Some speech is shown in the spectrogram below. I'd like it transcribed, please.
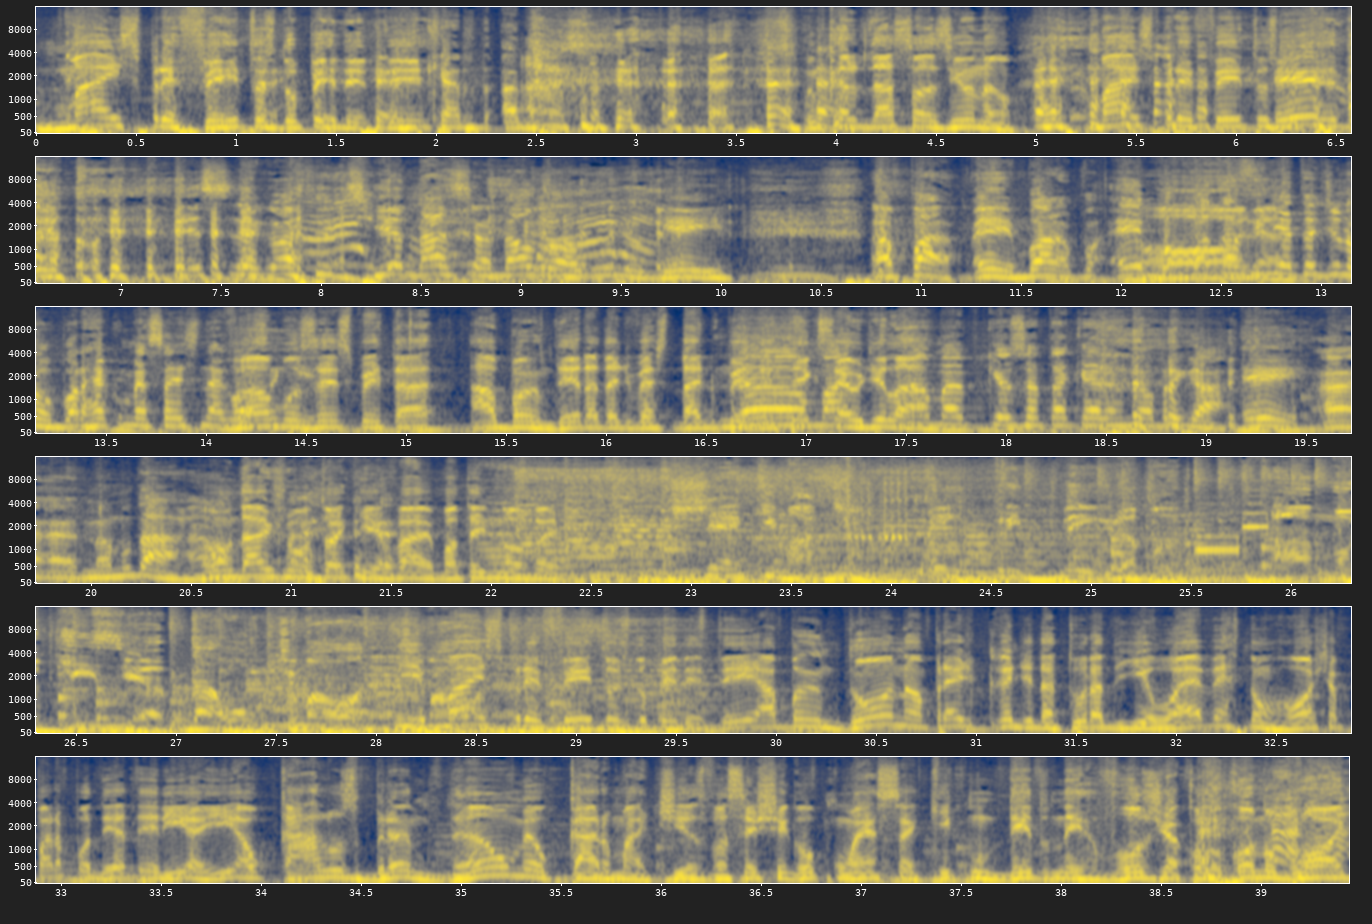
Mais prefeitos do Eu PDT. quero, ah, não, Não quero dar sozinho, não. Mais prefeitos do Ei, PDT. Esse negócio do Dia Nacional do Orgulho Gay. Rapaz, ei, bora. Ei, bo- bota a vinheta de novo, bora recomeçar esse negócio Vamos aqui. respeitar a bandeira da diversidade do PDT que mas- saiu de lá. Não, mas é porque você tá querendo me obrigar. ei, ah, ah, não, não dá. Ó, Vamos dar junto aqui, vai, bota aí de novo, vai. Cheque Mate em primeira mão. Notícia da última hora. E mais prefeitos do PDT abandonam a pré-candidatura de Everton Rocha para poder aderir aí ao Carlos Brandão, meu caro Matias. Você chegou com essa aqui com o dedo nervoso, já colocou no blog.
